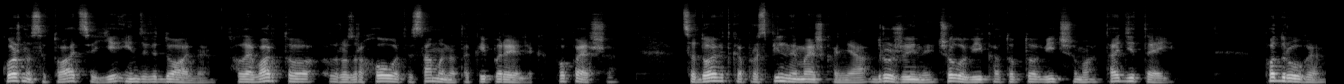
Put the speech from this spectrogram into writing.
кожна ситуація є індивідуальною, але варто розраховувати саме на такий перелік. По-перше, це довідка про спільне мешкання дружини, чоловіка, тобто відчима, та дітей. По-друге,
